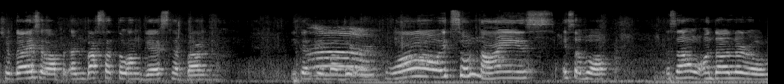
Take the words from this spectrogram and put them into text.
So guys, uh, unbox na to ang guest na bag. Ikan kay Mother Earth. Wow, it's so nice. Ay, sabo. Nasa ako ang dollar, oh.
